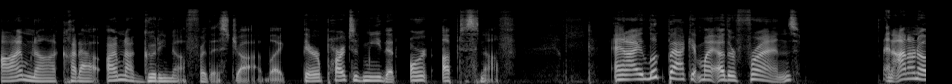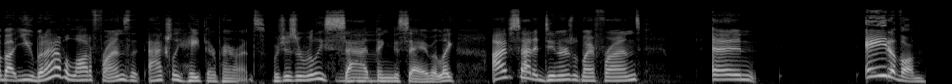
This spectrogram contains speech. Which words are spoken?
I'm not cut out. I'm not good enough for this job. Like, there are parts of me that aren't up to snuff. And I look back at my other friends, and I don't know about you, but I have a lot of friends that actually hate their parents, which is a really sad mm. thing to say. But like, I've sat at dinners with my friends, and eight of them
